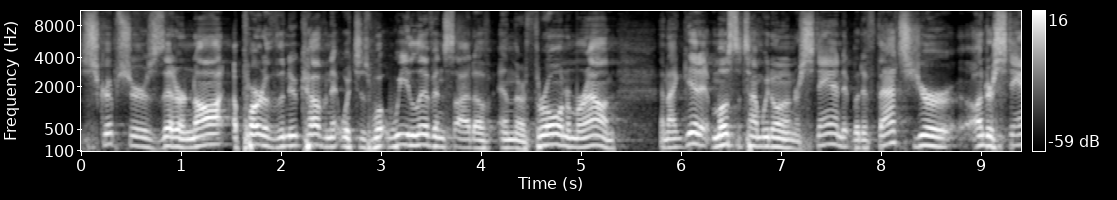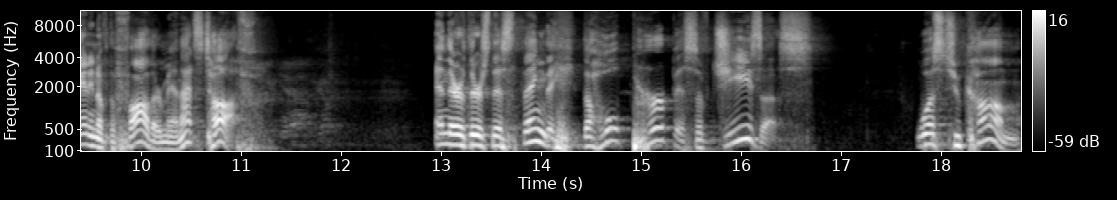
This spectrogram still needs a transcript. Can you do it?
scriptures that are not a part of the new covenant, which is what we live inside of, and they're throwing them around. And I get it, most of the time we don't understand it, but if that's your understanding of the Father, man, that's tough. And there, there's this thing that he, the whole purpose of Jesus was to come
